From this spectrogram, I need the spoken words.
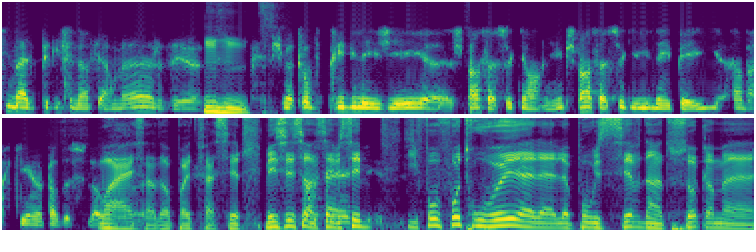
si mal pris financièrement. Je veux dire, mm -hmm. je me trouve privilégié. Euh, je pense à ceux qui ont rien, puis je pense à ceux qui vivent dans les pays embarqués un par-dessus l'autre. Ouais, ça doit pas être facile. Mais c'est ça, il faut, faut trouver le, le, positif dans tout ça, comme euh,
